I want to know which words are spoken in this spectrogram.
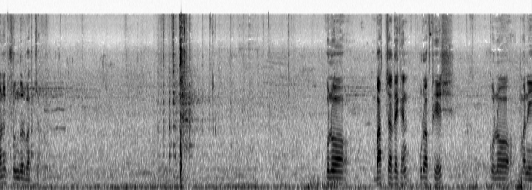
অনেক সুন্দর বাচ্চা। কোনো বাচ্চা দেখেন, পুরো ফ্রেশ কোনো মানে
